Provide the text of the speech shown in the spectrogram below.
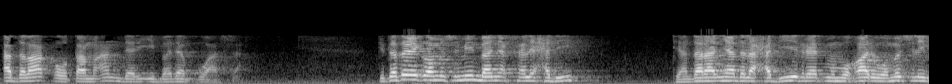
adalah keutamaan dari ibadah puasa. Kita tahu ya kaum muslimin banyak sekali hadis. Di antaranya adalah hadis riwayat Bukhari wa Muslim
